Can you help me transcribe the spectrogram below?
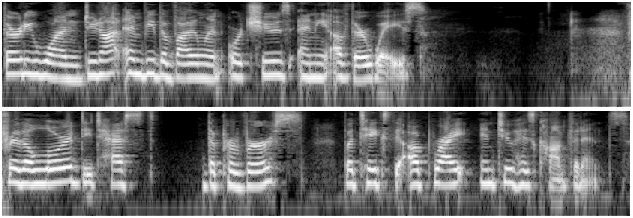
31. Do not envy the violent or choose any of their ways. For the Lord detests the perverse, but takes the upright into his confidence.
